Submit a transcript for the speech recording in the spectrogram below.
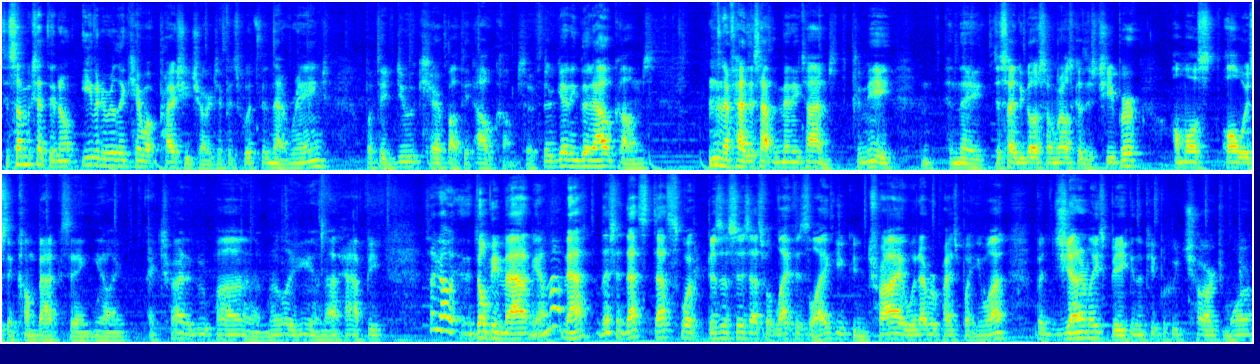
To some extent, they don't even really care what price you charge if it's within that range, but they do care about the outcomes. So if they're getting good outcomes, and I've had this happen many times to me, and, and they decide to go somewhere else because it's cheaper. Almost always they come back saying, you know, I, I tried a Groupon and I'm really, you know, not happy. It's like, don't be mad at me. I'm not mad. Listen, that's that's what business is. That's what life is like. You can try whatever price point you want, but generally speaking, the people who charge more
